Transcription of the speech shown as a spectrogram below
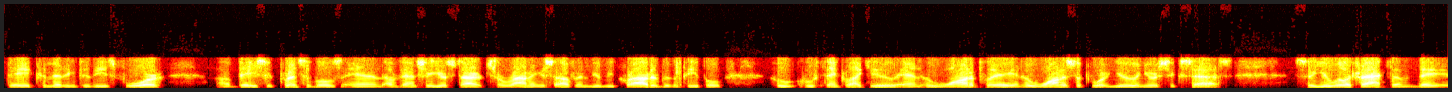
stay committing to these four uh, basic principles, and eventually you'll start surrounding yourself, and you'll be crowded with the people who who think like you and who want to play and who want to support you and your success. So you will attract them. They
